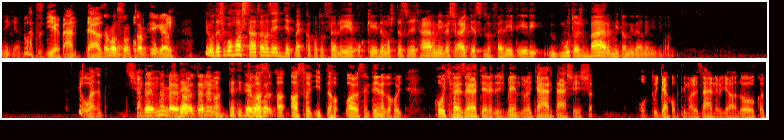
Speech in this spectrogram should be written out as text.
Igen. Jó, hát az nyilván, de az... Nem azt mondtam, okay. igen. Jó, de akkor használtan az egyet megkaphatod felér. Oké, okay, de most ez, hogy egy három éves IT eszköz a felét éri, mutas bármit, amivel nem így van. Jó, hát sem de nem erről, de, de nem... De itt meg az, akkor... az, hogy itt valószínűleg tényleg, ahogy hogyha ez elterjed és beindul a gyártás, és tudják optimalizálni ugye a dolgokat.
